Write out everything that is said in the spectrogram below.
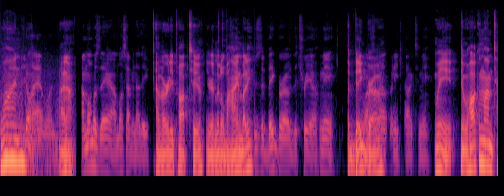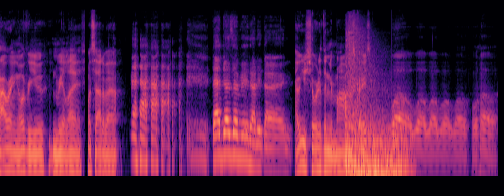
one. You don't have one. I know. I'm almost there. I almost have another. I've already popped two. You're a little behind, buddy. Who's the big bro of the trio? Me. The big Watch bro. when you talk to me. Wait, how come I'm towering over you in real life? What's that about? that doesn't mean anything. How are you shorter than your mom? That's crazy. Whoa, whoa, whoa, whoa, whoa, whoa.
